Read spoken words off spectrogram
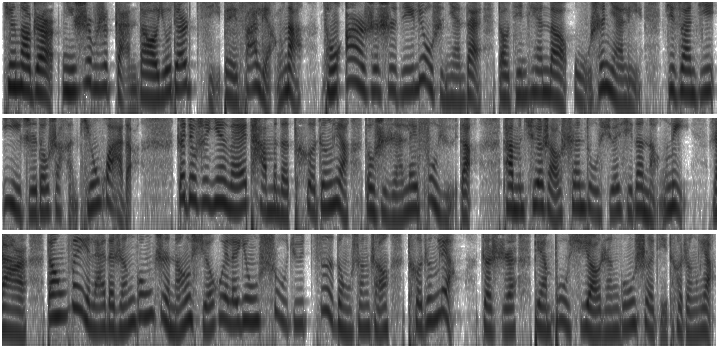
听到这儿，你是不是感到有点脊背发凉呢？从二十世纪六十年代到今天的五十年里，计算机一直都是很听话的，这就是因为它们的特征量都是人类赋予的，它们缺少深度学习的能力。然而，当未来的人工智能学会了用数据自动生成特征量，这时便不需要人工设计特征量，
